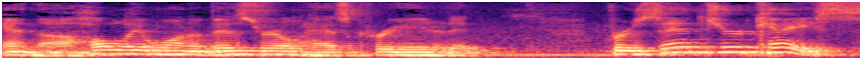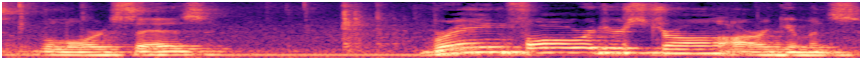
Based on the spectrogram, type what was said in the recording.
and the Holy One of Israel has created it. Present your case, the Lord says. Bring forward your strong arguments.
